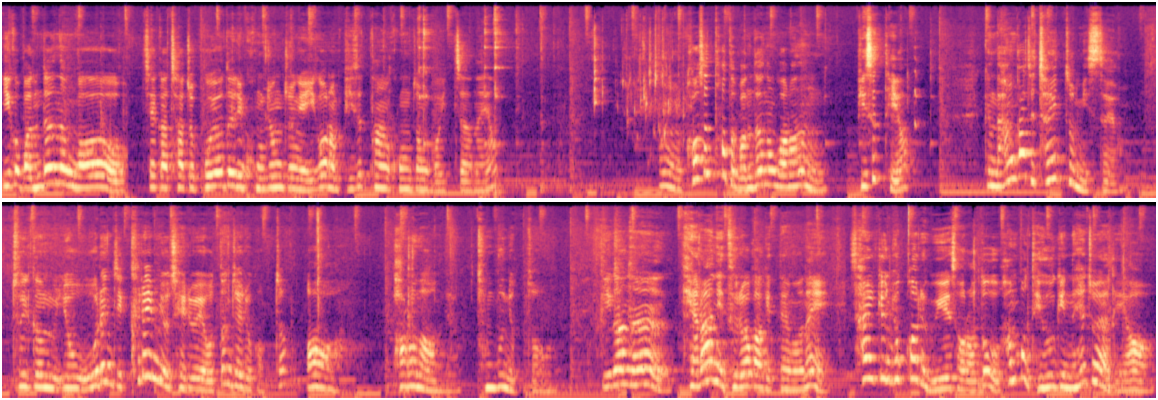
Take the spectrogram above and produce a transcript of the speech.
이거 만드는 거 제가 자주 보여드린 공정 중에 이거랑 비슷한 공정 뭐 있지 않아요? 음, 커스터드 만드는 거랑 비슷해요. 근데 한 가지 차이점이 있어요. 지금 요 오렌지 크림류 재료에 어떤 재료가 없죠? 아, 바로 나왔네요. 전분이 없죠. 이거는 계란이 들어가기 때문에 살균 효과를 위해서라도 한번 데우기는 해줘야 돼요.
